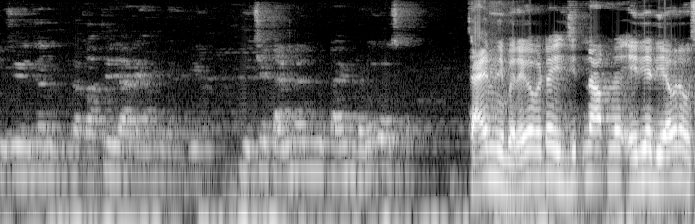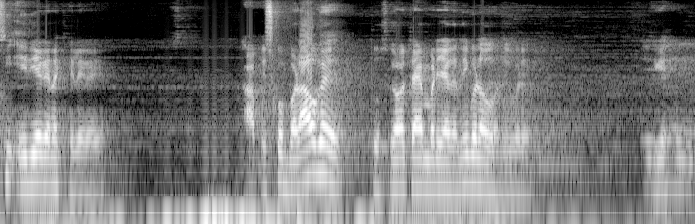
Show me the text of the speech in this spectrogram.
मुझे इधर लगाते जा रहे हैं हम नीचे टाइम में टाइम बढ़ेगा इसका। टाइम नहीं बढ़ेगा बेटा ये जितना आपने एरिया दिया हुआ ना उसी एरिया का ना खेलेगा ये। आप इसको बढ़ाओगे तो उसके बाद टाइम बढ़ जाएगा नहीं बढ़ाओगे नहीं बढ़ेगा। ठीक है। में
